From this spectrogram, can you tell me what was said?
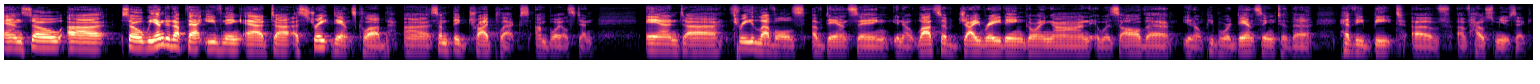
And so, uh, so we ended up that evening at uh, a straight dance club, uh, some big triplex on Boylston. and uh, three levels of dancing. You know, lots of gyrating going on. It was all the you know people were dancing to the heavy beat of of house music,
